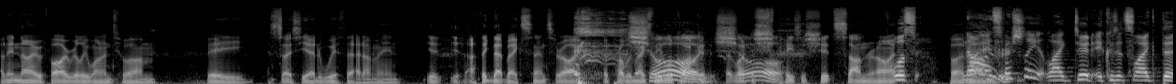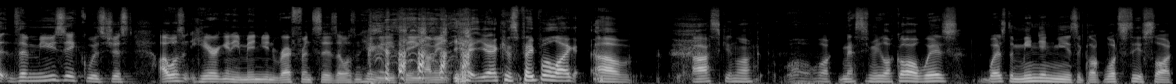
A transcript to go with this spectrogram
I didn't know if I really wanted to um, be associated with that. I mean, I think that makes sense, right? It probably makes me look like a, Sure, like a sh- piece of shit son, right? Well, but no, um, especially like, dude, because it's like the the music was just. I wasn't hearing any minion references. I wasn't hearing anything. I mean, yeah, yeah, because people like um, asking like, oh, like messaging me like, oh, where's where's the minion music? Like, what's this? Like,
